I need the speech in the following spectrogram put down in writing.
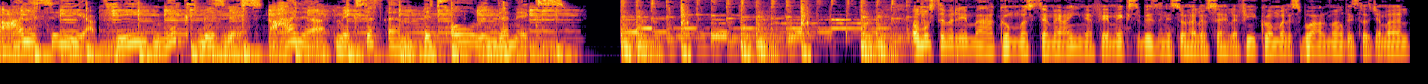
على السريع في ميكس بزنس على ميكس FM it's all in the mix ومستمرين معكم مستمعين في ميكس بزنس وهلا وسهلا فيكم الأسبوع الماضي أستاذ جمال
